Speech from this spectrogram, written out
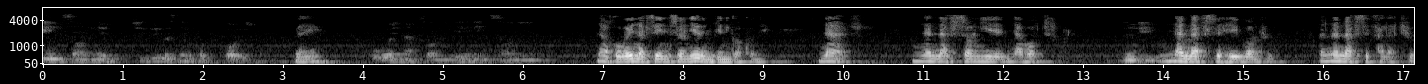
انسانیه چیزی بس نمی‌خواد خارج بله. قوای نفسانیه انسانیه. نه قوای نفس انسانیه رو میگه نگاه کنه. نه نه نفسانی نبات رو. نه نفس حیوان رو. و نه نفس فلک رو.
